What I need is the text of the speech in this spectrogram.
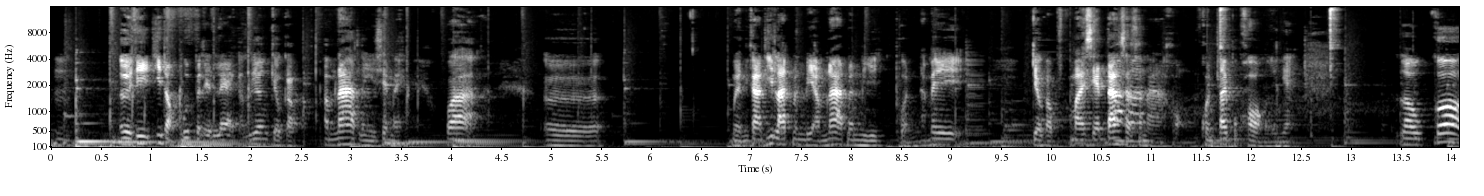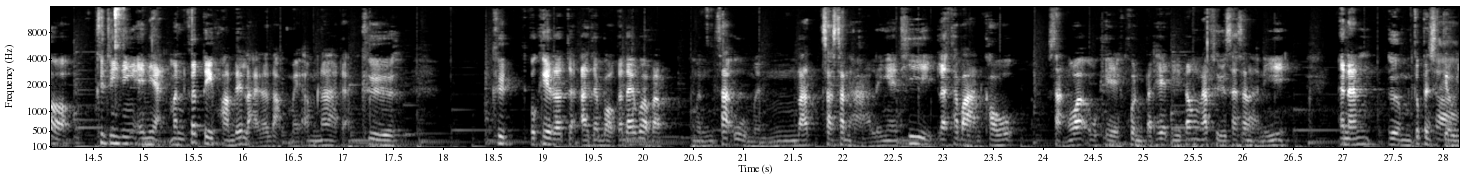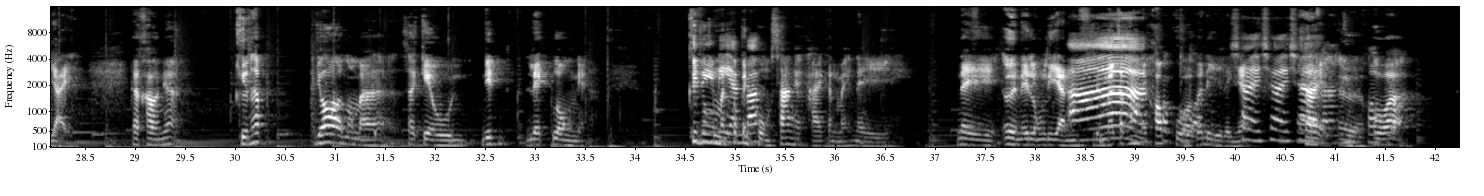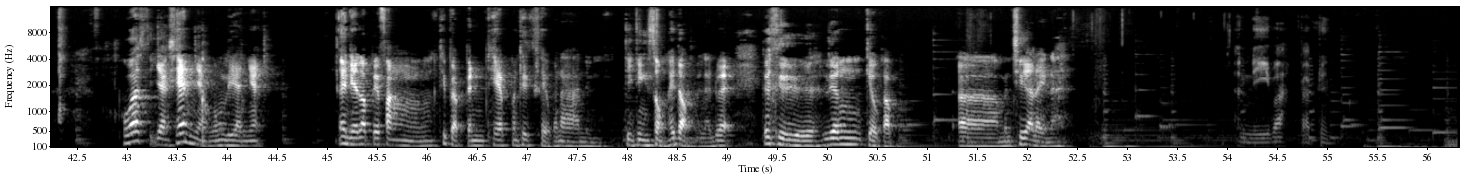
อืมเออที่ที่ดอกพูดประเด็นแรกอะเรื่องเกี่ยวกับอำนาจอะไรอย่างงี้ใช่ไหมว่า เออเหมือนการที่รัฐมันมีอำนาจมันมีผลทำให้เกี่ยวกับ mindset ด้านศาสนาของคนใต้ปกครองอะไรเงี้ยเราก็คือจริงๆไอเนี่ยมันก็ตีความได้หลายระดับไหมอำนาจอะคือคือโอเคเราจะอาจจะบอกก็ได้ว่าแบบเหมือนซาอุเหมือนรัฐศาสนาอะไรเงี้ยที่รัฐบาลเขาสั่งว่าโอเค คนประเทศนี้ต้องนับถือศาสนานี้ อันนั้นเออมันก็เป็นสเกลใช่ใหญ่ แต่คราวเนี้ยคือถ้าย่อลงมาสเกลนิดเล็กลงเนี่ย คือจริงๆมันก็เป็นโครงสร้างคล้ายๆกันไหมใน ในเออในโรงเรียนหรือแม้กระทั่งในครอบครัวก็ดีอะไรเงี้ยใช่ใช่ใช่ใช่เออเพราะว่า เพราะว่าอย่างเช่นอย่างโรงเรียนเนี้ยอันนี้เราไปฟังที่แบบเป็นเทปบันทึกเสวนาหนึ่งจริง ๆ ส่งให้ดอมไปแล้วด้วย ก็คือเรื่องเกี่ยวกับ เอ่อมันชื่ออะไรนะ อันนี้ปะแป๊บหนึ่ง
